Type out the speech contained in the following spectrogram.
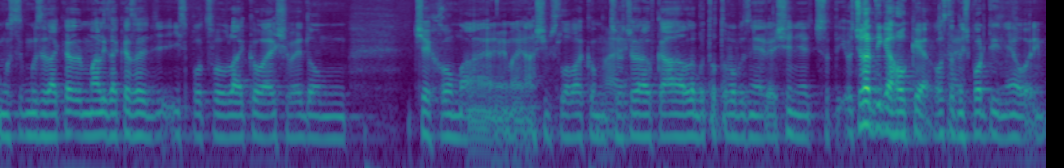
musí, musí zaka- mali zakázať ísť pod svojou vlajkou aj Švedom, Čechom a neviem, aj našim Slovakom, čo, čo hrajú v kále, lebo toto vôbec nie je riešenie, čo sa, tý, čo sa týka hokeja, ostatné aj. športy nehovorím.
